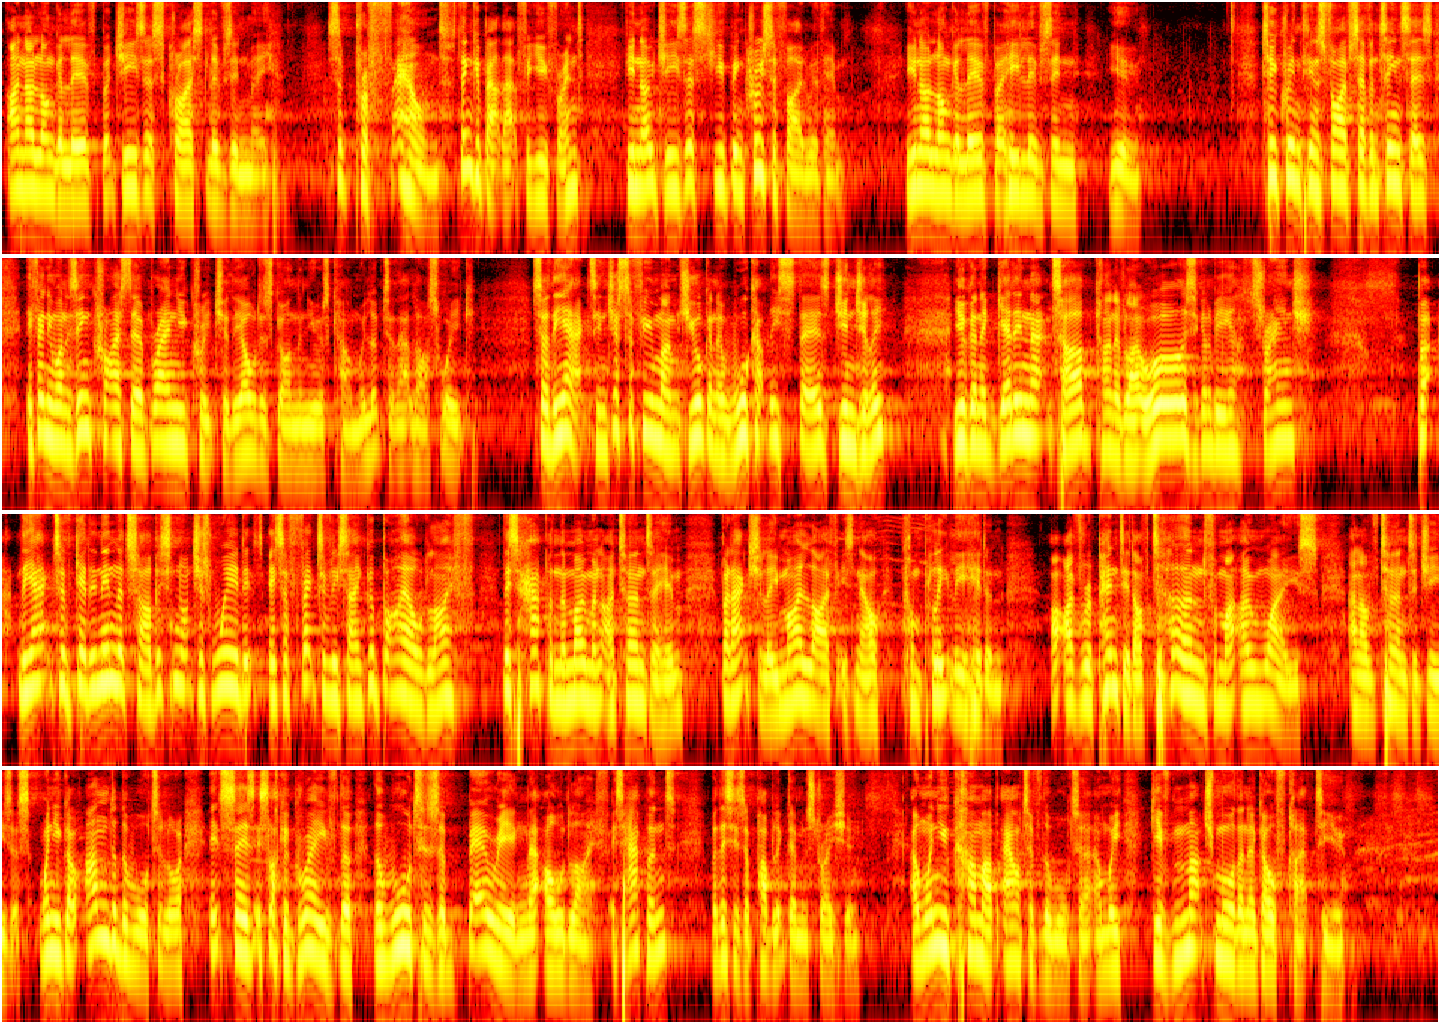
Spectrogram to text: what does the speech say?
I no longer live, but Jesus Christ lives in me." It's a profound. Think about that for you, friend. If you know Jesus, you've been crucified with him. You no longer live, but he lives in you. 2 Corinthians 5:17 says, "If anyone is in Christ, they're a brand new creature. The old is gone, the new has come." We looked at that last week. So, the act, in just a few moments, you're going to walk up these stairs gingerly. You're going to get in that tub, kind of like, oh, this is going to be strange. But the act of getting in the tub, it's not just weird, it's, it's effectively saying, goodbye, old life. This happened the moment I turned to him, but actually, my life is now completely hidden. I've repented, I've turned from my own ways, and I've turned to Jesus. When you go under the water, Laura, it says it's like a grave. The, the waters are burying that old life. It's happened, but this is a public demonstration. And when you come up out of the water, and we give much more than a golf clap to you,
